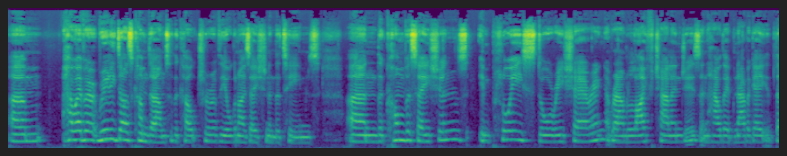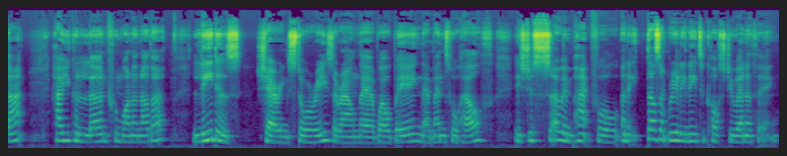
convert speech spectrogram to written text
Um, however, it really does come down to the culture of the organisation and the teams and the conversations, employee story sharing around life challenges and how they've navigated that, how you can learn from one another, leaders sharing stories around their well-being, their mental health is just so impactful and it doesn't really need to cost you anything.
